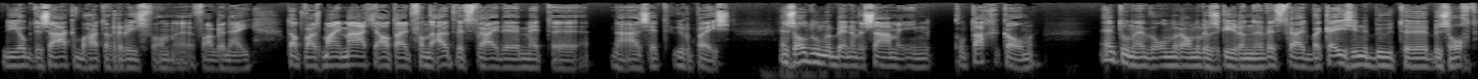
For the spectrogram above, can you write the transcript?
die ook de zakenbehartiger is van, uh, van René. Dat was mijn maatje altijd van de uitwedstrijden met uh, naar AZ, Europees. En zodoende ben we samen in contact gekomen. En toen hebben we onder andere eens een keer een wedstrijd bij Kees in de buurt bezocht.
